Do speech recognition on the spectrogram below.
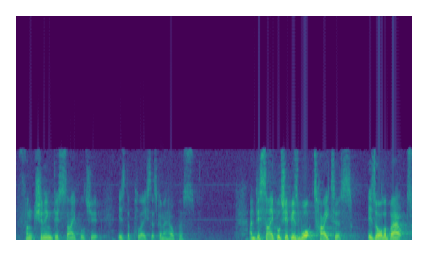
functioning discipleship is the place that's going to help us. And discipleship is what Titus is all about.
